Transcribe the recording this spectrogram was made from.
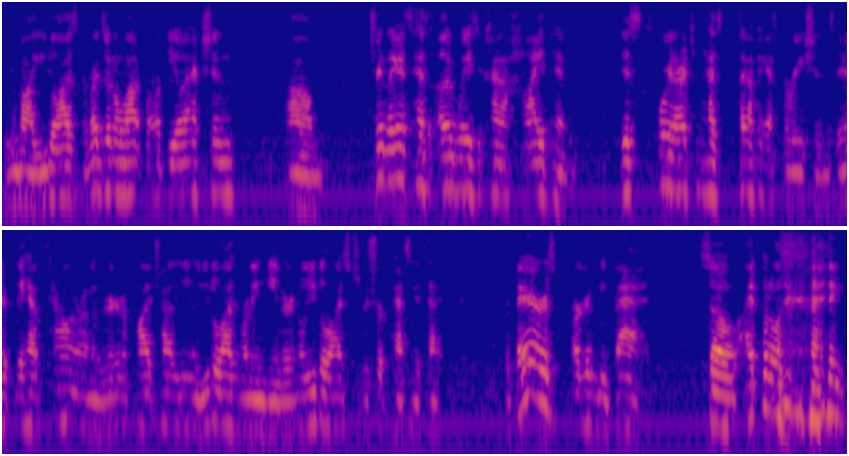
He can probably utilize the red zone a lot for RPO action. Um, Trey Lance has other ways to kind of hide him. This 49er team has playoff aspirations. They they have talent around them. They're going to probably try to you know utilize the running game. They're going to utilize the short passing attack. The Bears are going to be bad. So I put, I think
